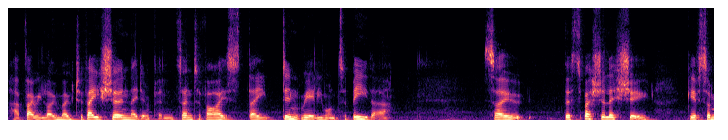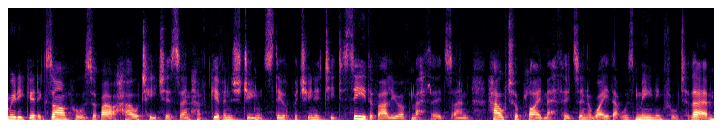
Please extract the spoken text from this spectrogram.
had very low motivation, they didn't feel incentivised, they didn't really want to be there. So the special issue gives some really good examples about how teachers then have given students the opportunity to see the value of methods and how to apply methods in a way that was meaningful to them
